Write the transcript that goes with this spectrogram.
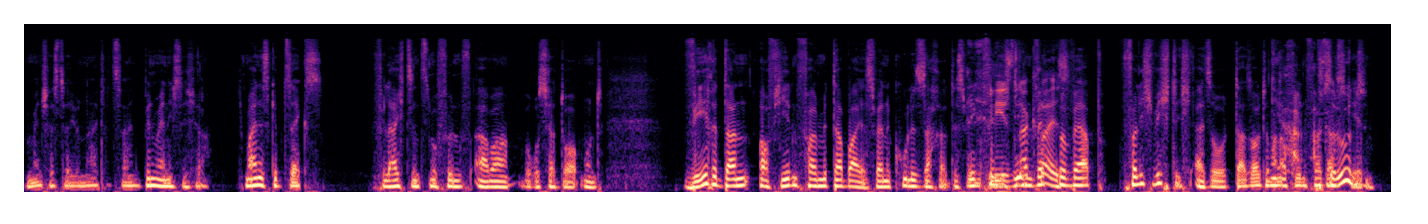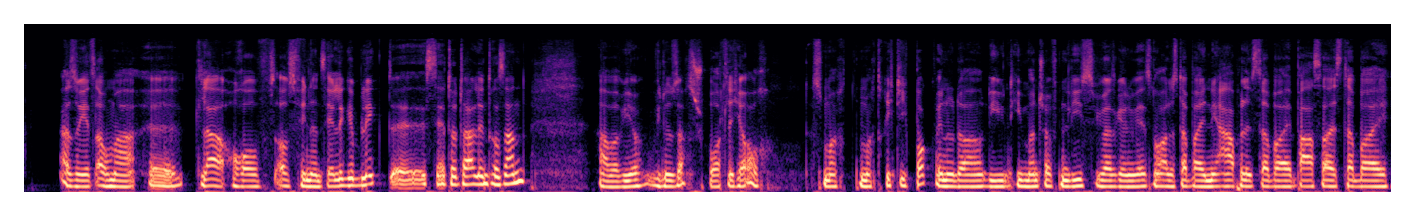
Manchester United sein? Bin mir nicht sicher. Ich meine, es gibt sechs. Vielleicht sind es nur fünf, aber Borussia Dortmund wäre dann auf jeden Fall mit dabei. Es wäre eine coole Sache. Deswegen finde ich den Kreis. Wettbewerb völlig wichtig. Also da sollte man ja, auf jeden Fall absolut. Gas geben. Also jetzt auch mal äh, klar, auch aufs, aufs Finanzielle geblickt äh, ist der total interessant. Aber wie, wie du sagst, sportlich auch. Das macht, macht richtig Bock, wenn du da die, die Mannschaften liest. Ich weiß gar nicht, wer ist noch alles dabei. Neapel ist dabei, Barca ist dabei,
